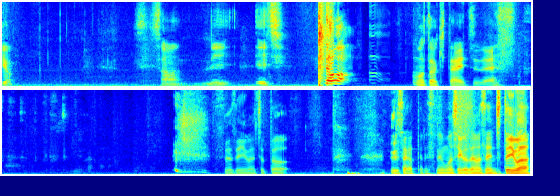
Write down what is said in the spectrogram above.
いよ。321どうも。元木太一です。すいません今ちょっとうるさかったですね。申し訳ございません。ちょっと今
